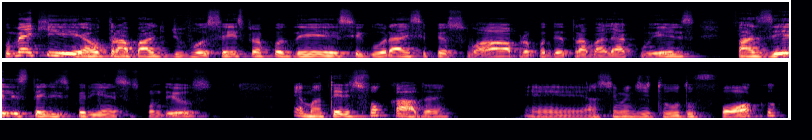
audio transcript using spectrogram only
Como é que é o trabalho de vocês para poder segurar esse pessoal, para poder trabalhar com eles, fazer eles terem experiências com Deus? É manter eles focados, né? É, acima de tudo, foco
